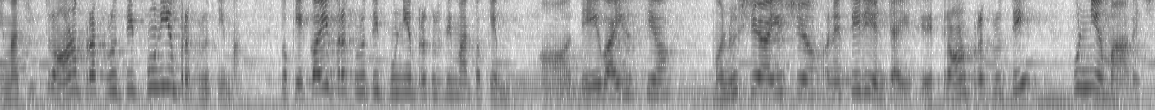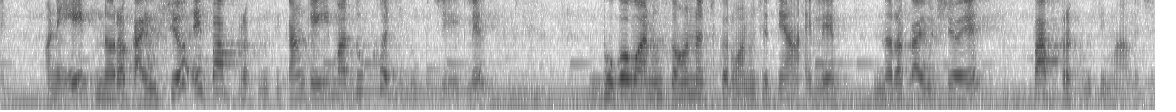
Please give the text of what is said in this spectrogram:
એમાંથી ત્રણ પ્રકૃતિ પુણ્ય પ્રકૃતિમાં. તો કે કઈ પ્રકૃતિ પુણ્ય પ્રકૃતિમાં? તો કે દેવ આયુષ્ય મનુષ્ય આયુષ્ય અને તિર્યંચ આયુષ્ય એ ત્રણ પ્રકૃતિ પુણ્યમાં આવે છે. અને એક નરક આયુષ્ય એ પાપ પ્રકૃતિ. કારણ કે એમાં દુઃખ જ દુઃખ છે એટલે ભોગવવાનું, સહન જ કરવાનું છે ત્યાં. એટલે નરક આયુષ્ય એ પાપ પ્રકૃતિમાં આવે છે.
